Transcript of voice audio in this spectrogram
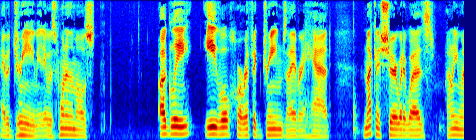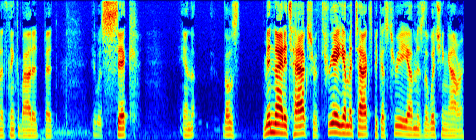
I have a dream, and it was one of the most ugly, evil, horrific dreams I ever had. I'm not going to share what it was. I don't even want to think about it, but it was sick. And those midnight attacks or 3 a.m. attacks, because 3 a.m. is the witching hour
